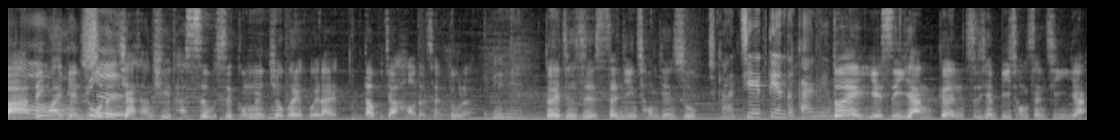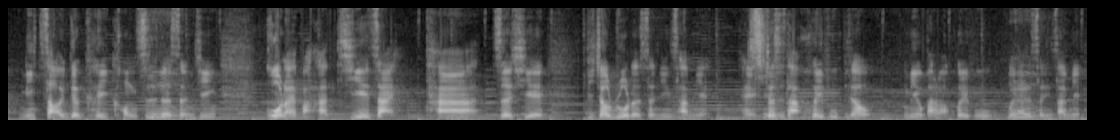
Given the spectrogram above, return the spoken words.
把另外一边弱的加上去，它是不是功能就会回来到比较好的程度了？嗯哼，对，就是神经重建术，就把它接电的概念。对，也是一样，跟之前臂虫神经一样，你找一个可以控制的神经过来，把它接在它这些比较弱的神经上面，嘿，就是它恢复比较。没有办法恢复回来的神经上面，嗯、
